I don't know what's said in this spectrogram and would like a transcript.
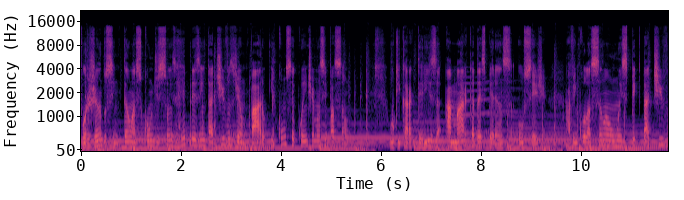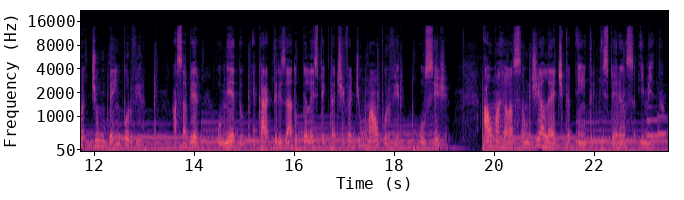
forjando-se então as condições representativas de amparo e consequente emancipação, o que caracteriza a marca da esperança, ou seja, a vinculação a uma expectativa de um bem por vir. A saber, o medo é caracterizado pela expectativa de um mal por vir, ou seja, há uma relação dialética entre esperança e medo.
